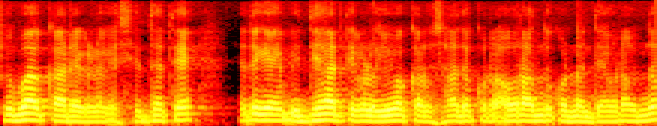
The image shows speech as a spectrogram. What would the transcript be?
ಶುಭ ಕಾರ್ಯಗಳಿಗೆ ಸಿದ್ಧತೆ. ಜೊತೆಗೆ ವಿದ್ಯಾರ್ಥಿಗಳು, ಯುವಕರು, ಸಾಧಕರು ಅವರು ಅಂದುಕೊಂಡಂತೆ ಅವರ ಒಂದು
